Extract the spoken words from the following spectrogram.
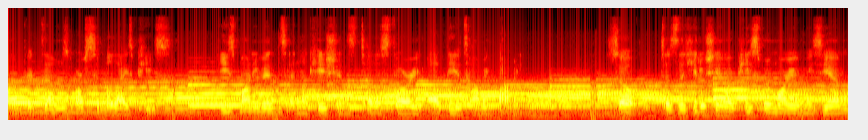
bomb victims or symbolize peace. These monuments and locations tell the story of the atomic bombing. So, does the Hiroshima Peace Memorial Museum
